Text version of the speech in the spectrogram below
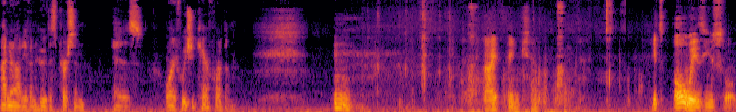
I know not even who this person is, or if we should care for them. Hmm. I think it's always useful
